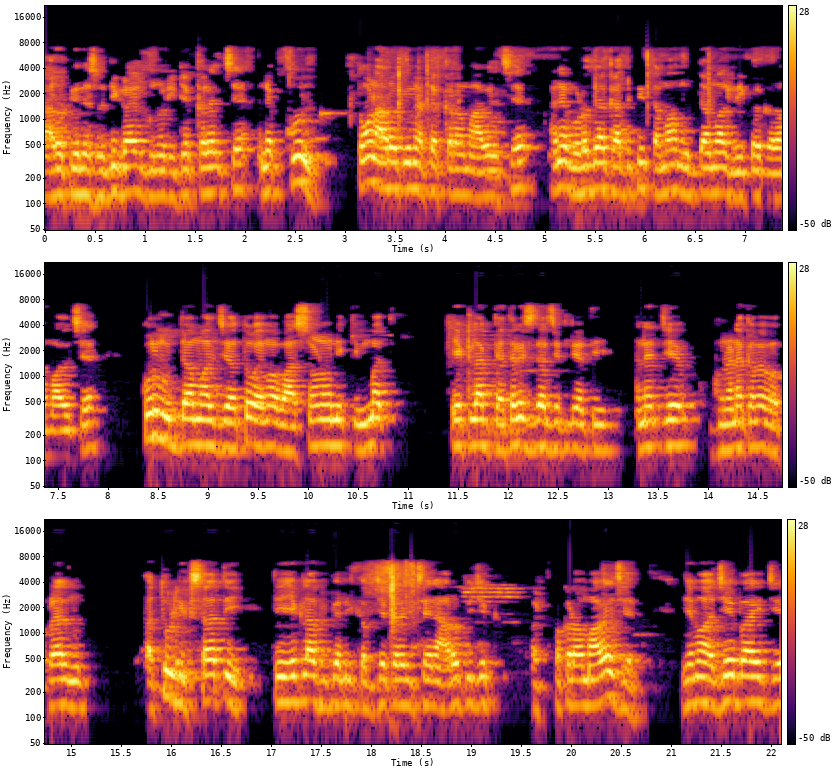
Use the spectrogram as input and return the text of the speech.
આરોપીઓને શોધી કાઢી ગુનો ડિટેક્ટ કરેલ છે અને કુલ ત્રણ આરોપીઓને અટક કરવામાં આવેલ છે અને વડોદરા ખાતેથી તમામ મુદ્દામાલ રિકવર કરવામાં આવ્યો છે. કુલ મુદ્દામાલ જે હતો એમાં વાસણોની કિંમત એક લાખ તેતાલીસ હજાર જેટલી હતી અને જે ગુનાના કામે વપરાયેલ અતુલ રિક્ષા હતી તે એક લાખ રૂપિયાની કબજે કરેલ છે અને આરોપી જે પકડવામાં આવે છે જેમાં અજયભાઈ, જે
